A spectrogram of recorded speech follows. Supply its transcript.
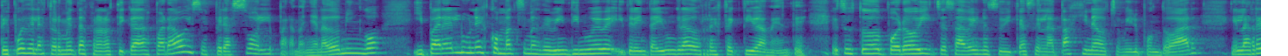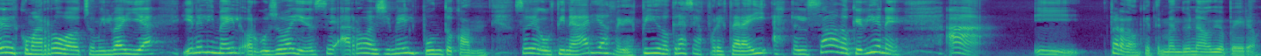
Después de las tormentas pronosticadas para hoy, se espera sol para mañana domingo y para el lunes con máximas de 29 y 31 grados respectivamente. Eso es todo por hoy. Ya sabéis, nos ubicás en la página 8000.ar, en las redes como arroba 8000 Bahía y en el email orgullobahiense arroba gmail.com. Soy Agustina Arias, me despido. Gracias por estar ahí. Hasta el sábado que viene. Ah, y perdón que te mande un audio, pero...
